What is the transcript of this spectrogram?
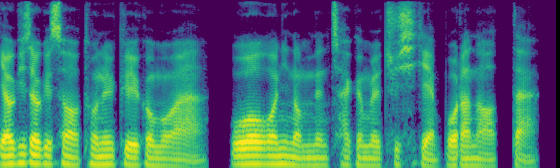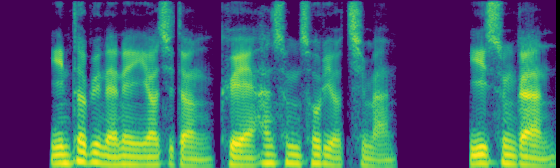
여기저기서 돈을 끌고 모아 5억 원이 넘는 자금을 주식에 몰아넣었다. 인터뷰 내내 이어지던 그의 한숨 소리였지만 이 순간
